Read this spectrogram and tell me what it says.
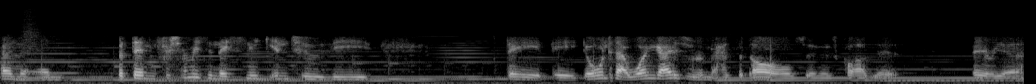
and then, but then for some reason they sneak into the, they they go into that one guy's room that has the dolls in his closet area,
